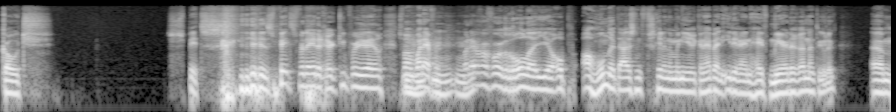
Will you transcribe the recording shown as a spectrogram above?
coach, spits, spits, verdediger, keeper, je- zo, whatever. mhm, mhm. Whatever voor rollen je op al honderdduizend verschillende manieren kan hebben. En iedereen heeft meerdere natuurlijk. Ehm,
